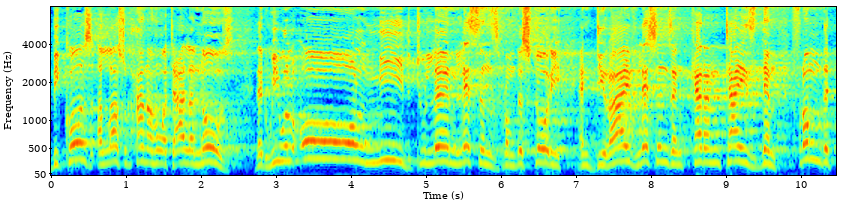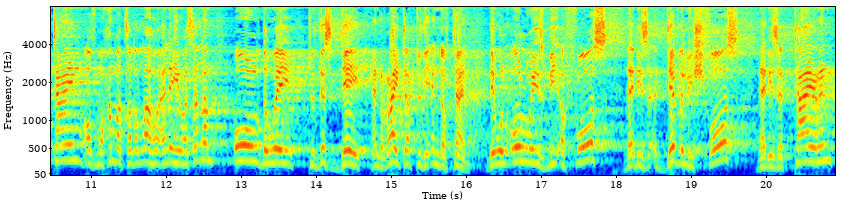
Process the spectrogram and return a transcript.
Because Allah subhanahu wa ta'ala knows that we will all need to learn lessons from this story and derive lessons and quarantize them from the time of Muhammad sallallahu alaihi wasallam all the way to this day and right up to the end of time. There will always be a force that is a devilish force, that is a tyrant,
